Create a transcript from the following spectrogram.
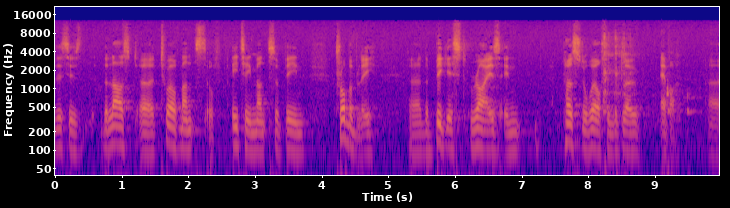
this is the last uh, 12 months or 18 months have been probably uh, the biggest rise in personal wealth in the globe ever. Uh,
